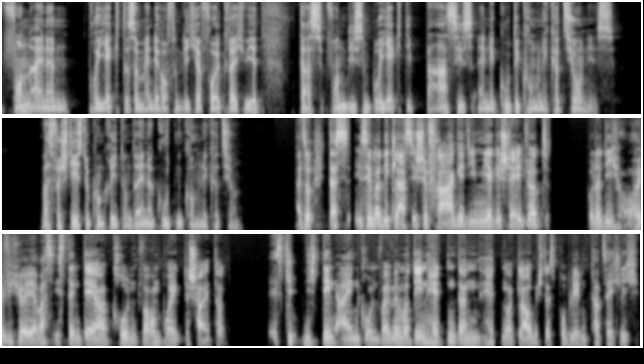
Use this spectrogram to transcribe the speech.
von einem Projekt, das am Ende hoffentlich erfolgreich wird, dass von diesem Projekt die Basis eine gute Kommunikation ist. Was verstehst du konkret unter einer guten Kommunikation? Also das ist immer die klassische Frage, die mir gestellt wird oder die ich häufig höre, ja, was ist denn der Grund, warum Projekte scheitern? es gibt nicht den einen Grund, weil wenn wir den hätten, dann hätten wir, glaube ich, das Problem tatsächlich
